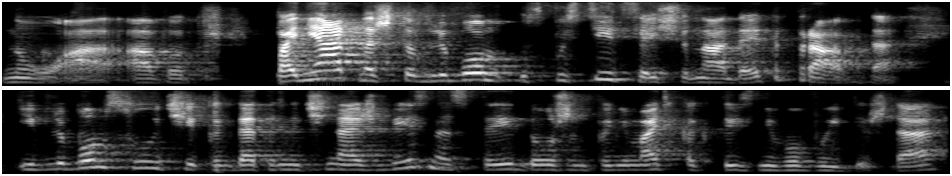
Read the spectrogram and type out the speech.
Ну, а, а вот понятно, что в любом спуститься еще надо, это правда. И в любом случае, когда ты начинаешь бизнес, ты должен понимать, как ты из него выйдешь, да.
